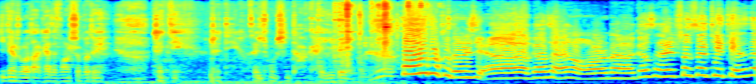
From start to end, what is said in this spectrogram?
一定是我打开的方式不对。镇定，镇定，再重新打开一遍。啊，到处都是血啊！刚才好好的，刚才酸酸甜甜的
